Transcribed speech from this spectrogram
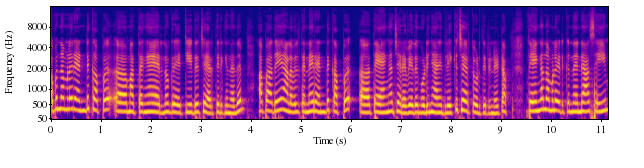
അപ്പം നമ്മൾ രണ്ട് കപ്പ് മത്തങ്ങയായിരുന്നു ഗ്രേറ്റ് ചെയ്ത് ചേർത്തിരിക്കുന്നത്. അപ്പോൾ അതേ അളവിൽ തന്നെ രണ്ട് കപ്പ് തേങ്ങ ചിരവിയതും കൂടി ഞാൻ ഇതിലേക്ക് ചേർത്ത് കൊടുത്തിട്ടുണ്ട് കേട്ടോ തേങ്ങ നമ്മൾ എടുക്കുന്നതിന്റെ ആ സെയിം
